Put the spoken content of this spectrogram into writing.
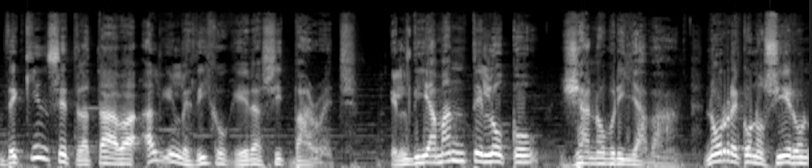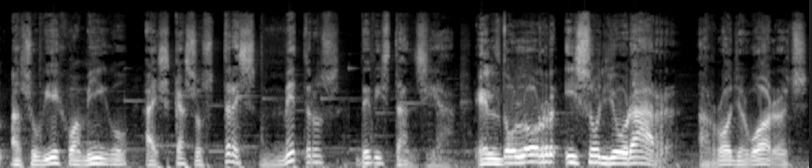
de quién se trataba, alguien les dijo que era Sid Barrett. El diamante loco ya no brillaba. No reconocieron a su viejo amigo a escasos tres metros de distancia. El dolor hizo llorar a Roger Waters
